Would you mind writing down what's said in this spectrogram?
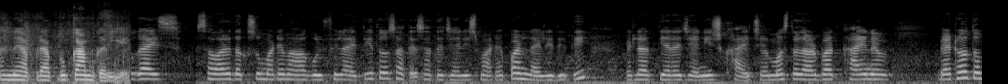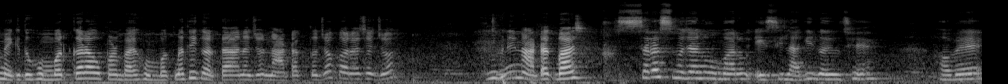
અને આપણે આપણું કામ કરીએ. ગાઈસ સવારે દક્ષુ માટે માવા ગુલ્ફી લાવી હતી, તો સાથે સાથે જેનિશ માટે પણ લઈ લીધી હતી. એટલે અત્યારે જેનિશ ખાય છે. મસ્ત દાળ ભાત ખાઈને બેઠો તો મેં કીધું હોમવર્ક કરાવું. પણ ભાઈ હોમવર્ક નથી કરતા અને જો નાટક તો જો કરે છે, જો. જોને નાટક બાજ? સરસ મજાનું અમારું એસી લાગી ગયું છે. હવે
